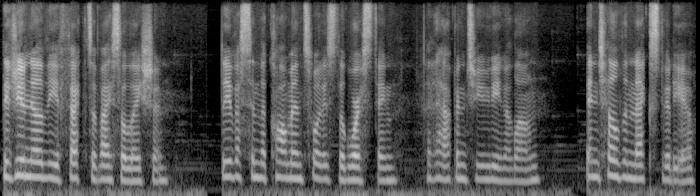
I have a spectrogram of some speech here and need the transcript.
Did you know the effects of isolation? Leave us in the comments what is the worst thing that happened to you being alone. Until the next video.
